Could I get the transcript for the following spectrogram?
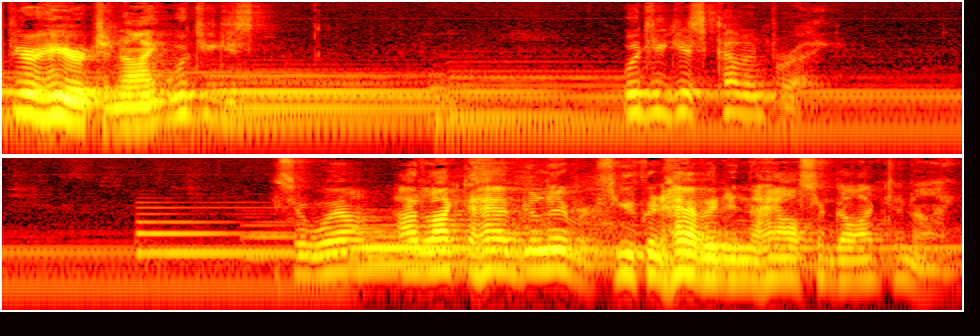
If you're here tonight, would you just would you just come and pray? He said, Well, I'd like to have deliverance. You can have it in the house of God tonight.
